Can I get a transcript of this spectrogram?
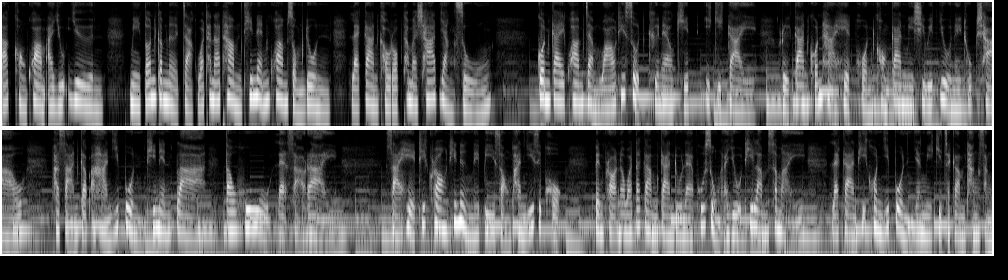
ลักษณ์ของความอายุยืน มีต้นกำเนิดจากวัฒนธรรมที่เน้นความสมดุล และการเคารพธรรมชาติอย่างสูง กลไกความแจ่มว้าวที่สุดคือแนวคิดอิกิไก หรือการค้นหาเหตุผลของการมีชีวิตอยู่ในทุกเช้า ผสานกับอาหารญี่ปุ่นที่เน้นปลา เต้าหู้ และสาหร่าย สาเหตุที่ครองที่หนึ่งในปี 2026 เป็นเพราะนวัตกรรมการดูแลผู้สูงอายุที่ล้ำสมัย และการที่คนญี่ปุ่นยังมีกิจกรรมทางสัง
